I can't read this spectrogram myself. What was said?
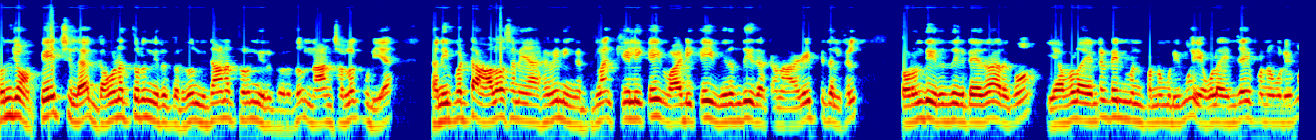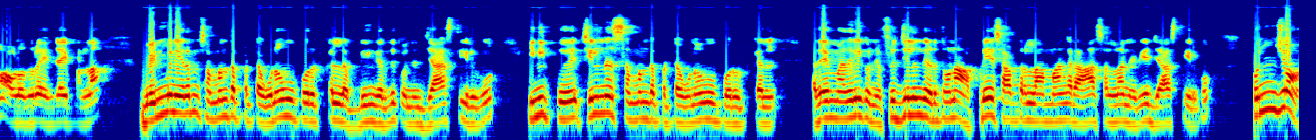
கொஞ்சம் பேச்சில் கவனத்துடன் இருக்கிறதும் நிதானத்துடன் இருக்கிறதும் நான் சொல்லக்கூடிய தனிப்பட்ட ஆலோசனையாகவே நீங்கள் எடுத்துக்கலாம். கேளிக்கை வாடிக்கை விருந்து இதற்கான அழைப்பிதழ்கள் தொடர்ந்து இருந்துகிட்டே தான் இருக்கும். எவ்வளோ என்டர்டெயின்மெண்ட் பண்ண முடியுமோ எவ்வளோ என்ஜாய் பண்ண முடியுமோ அவ்வளோ தூரம் என்ஜாய் பண்ணலாம். வெண்மை நிறம் சம்மந்தப்பட்ட உணவுப் பொருட்கள் அப்படிங்கிறது கொஞ்சம் ஜாஸ்தி இருக்கும். இனிப்பு சில்னஸ் சம்மந்தப்பட்ட உணவுப் பொருட்கள் அதே மாதிரி கொஞ்சம் ஃப்ரிட்ஜ்லேருந்து எடுத்தோன்னா அப்படியே சாப்பிட்றலாமாங்கிற ஆசைலாம் நிறைய ஜாஸ்தி இருக்கும். கொஞ்சம்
